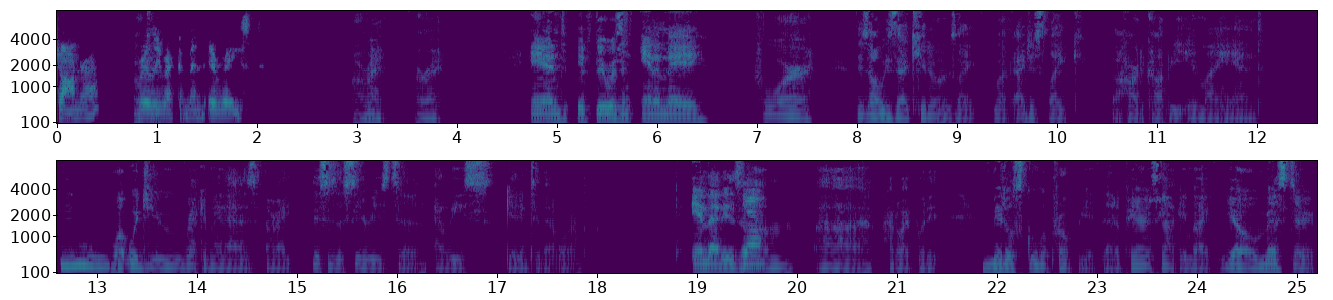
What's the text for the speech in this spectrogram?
genre, okay. really recommend Erased. All right, all right. And if there was an anime for there's always that kiddo who's like, look, I just like the hard copy in my hand. Mm. What would you recommend as, all right, this is a series to at least get into that world? And that is, yeah. um, uh, how do I put it? Middle school appropriate that a parent's not gonna be like, yo, mister.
